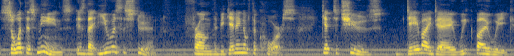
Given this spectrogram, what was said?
So what this means is that you as the student, from the beginning of the course, get to choose day by day, week by week,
